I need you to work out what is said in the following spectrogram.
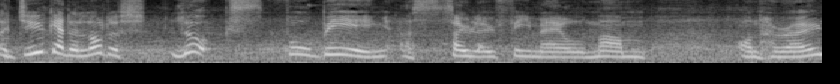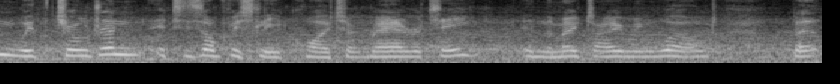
I do get a lot of looks for being a solo female mum on her own with children. It is obviously quite a rarity in the motorhoming world, but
